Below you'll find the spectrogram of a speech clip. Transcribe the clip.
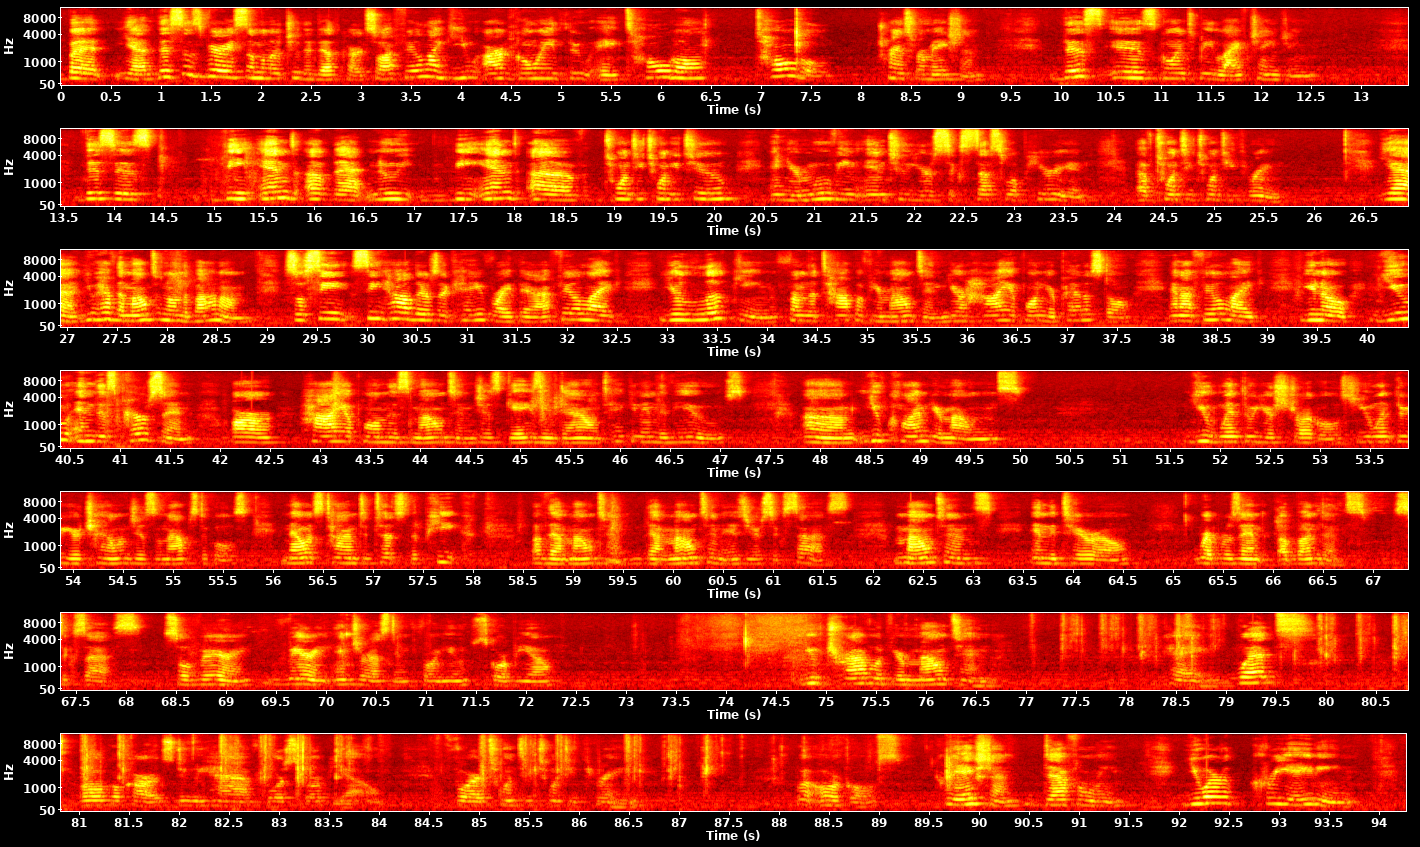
But yeah, this is very similar to the death card. So I feel like you are going through a total, total transformation. This is going to be life-changing. This is the end of that new the end of 2022 and you're moving into your successful period of 2023. Yeah, you have the mountain on the bottom. So see, see how there's a cave right there. I feel like you're looking from the top of your mountain. You're high up on your pedestal. And I feel like, you know, you and this person are high up on this mountain, just gazing down, taking in the views. Um, you've climbed your mountains. You went through your struggles. You went through your challenges and obstacles. Now it's time to touch the peak of that mountain. That mountain is your success. Mountains in the tarot represent abundance, success. So very, very interesting for you, Scorpio. You've traveled your mountain. Okay, what oracle cards do we have for Scorpio for 2023? What oracles? Creation, definitely. You are creating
